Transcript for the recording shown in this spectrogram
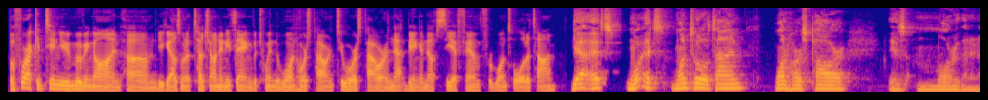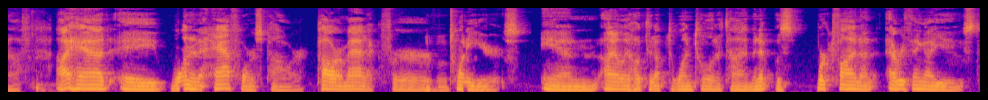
Before I continue moving on, um, do you guys want to touch on anything between the one horsepower and two horsepower, and that being enough CFM for one tool at a time? Yeah, it's it's one tool at a time. One horsepower is more than enough. I had a one and a half horsepower Powermatic for mm-hmm. 20 years and I only hooked it up to one tool at a time, and it was worked fine on everything I used.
